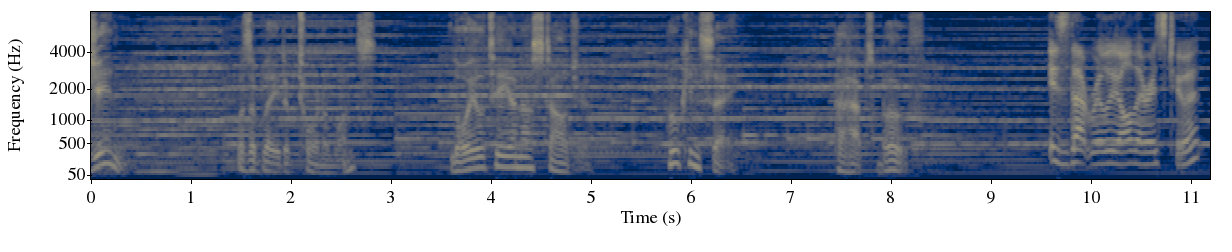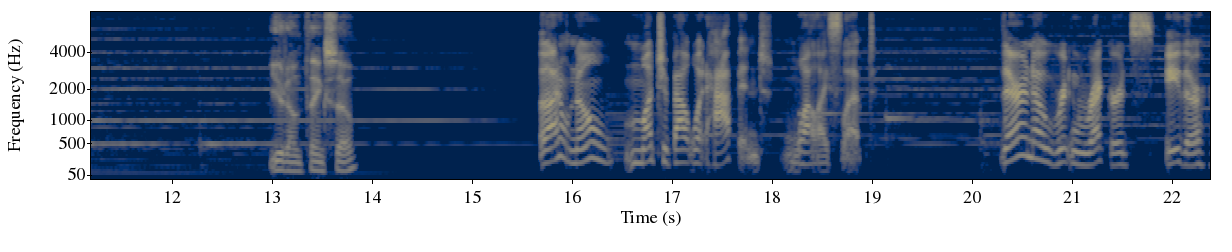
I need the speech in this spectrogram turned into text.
Jin was a blade of Torna once. Loyalty or nostalgia? Who can say? Perhaps both. Is that really all there is to it? You don't think so? I don't know much about what happened while I slept. There are no written records either.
